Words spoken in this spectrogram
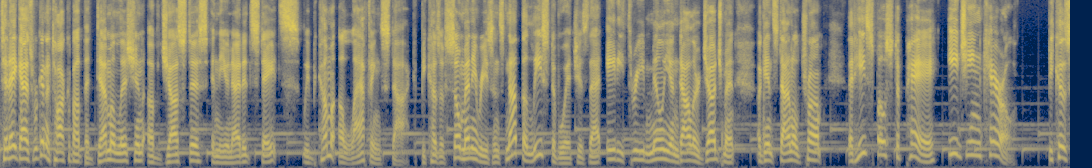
Today, guys, we're going to talk about the demolition of justice in the United States. We've become a laughing stock because of so many reasons, not the least of which is that $83 million judgment against Donald Trump that he's supposed to pay E. Jean Carroll because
